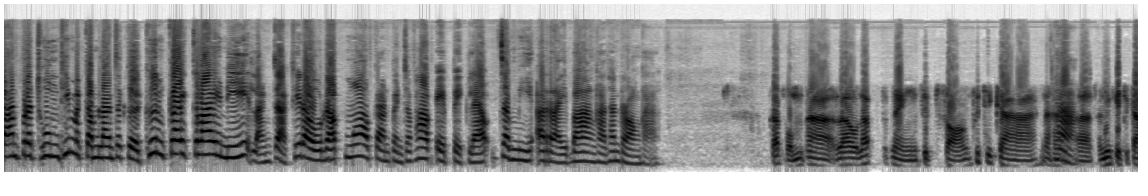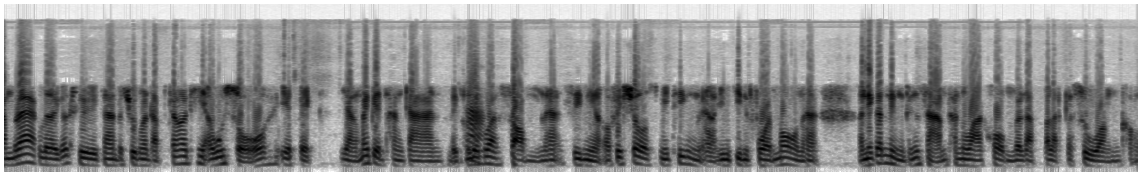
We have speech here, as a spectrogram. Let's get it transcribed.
การประชุมที่มันกำลังจะเกิดขึ้นใกล้ ๆ นี้ หลังจากที่เรารับมอบการเป็นเจ้าภาพเอเปกแล้วจะมีอะไรบ้างคะท่านรองคะครับผมอ่าเรารับตำแหน่ง 12 พฤศจิกายนนะฮะค่ะอ่าอันนี้กิจกรรมแรกเลยก็คือการประชุมระดับเจ้าหน้าที่อาวุโสเอเปกอย่างไม่เป็นทางการ หรือเขาเรียกว่าซอมนะฮะ Senior Officials Meeting อ่า in- informal นะฮะ อันนี้ก็1ถึง3ธันวาคม ระดับปลัดกระทรวงของ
